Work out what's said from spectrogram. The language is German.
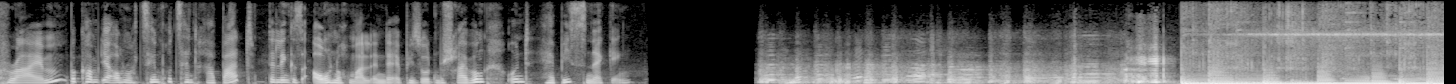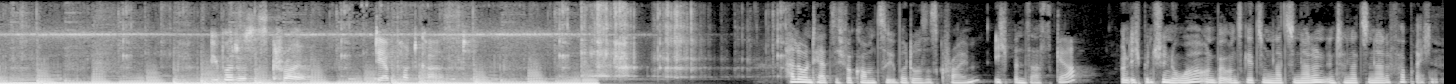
CRIME bekommt ihr auch noch 10% Rabatt. Der Link ist auch nochmal in der Episodenbeschreibung. Und happy snacking. Überdosis Crime, der Podcast. Hallo und herzlich willkommen zu Überdosis Crime. Ich bin Saskia. Und ich bin Chinoa und bei uns geht es um nationale und internationale Verbrechen.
